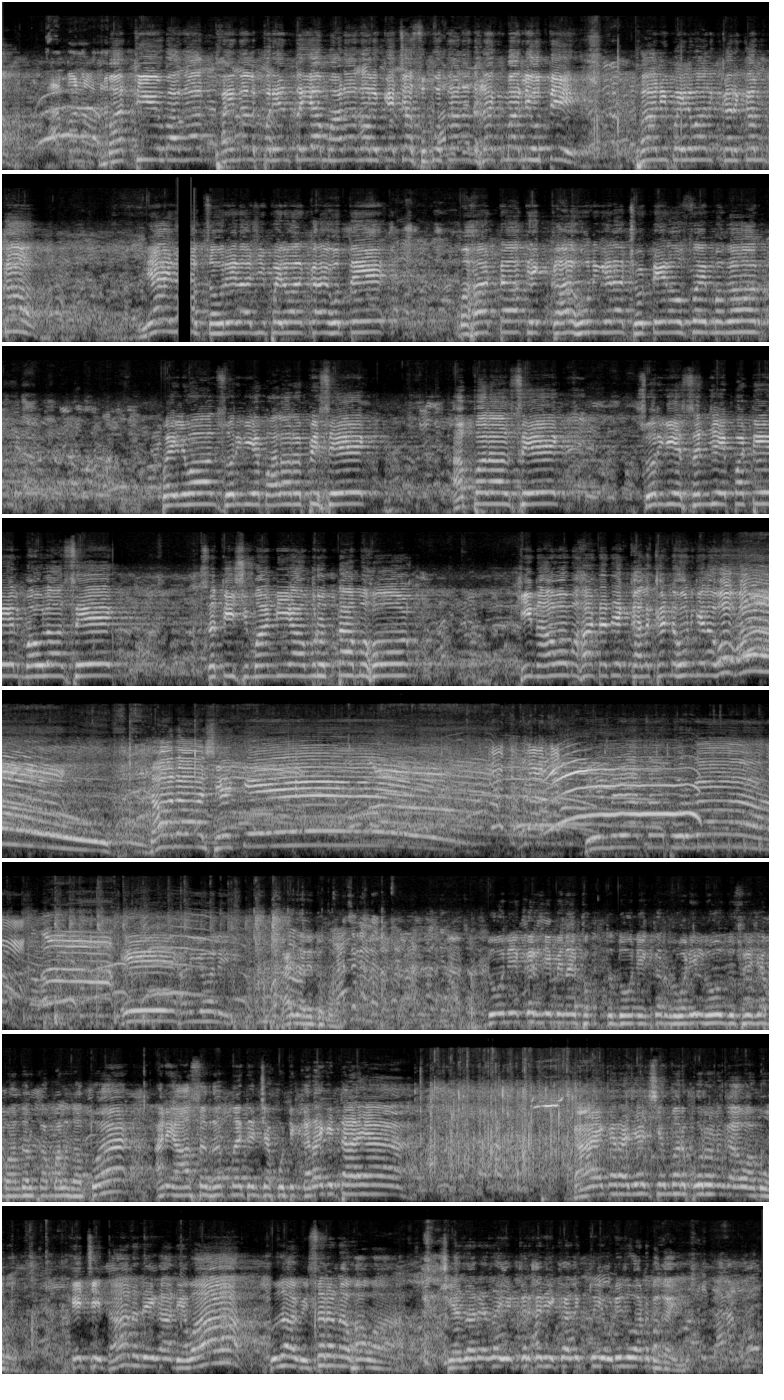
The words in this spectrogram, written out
माती विभागात फायनल पर्यंत या माडा तालुक्याच्या सुपुत्रानं धडक मारली होती. फानी पैलवान करकमकर न्याय चौरेराजी पैलवान काय होते? महाटात एक काळ होऊन गेला छोटे रावसाहेब मगर. पैलवान स्वर्गीय बालारपी शेख अप्पालाल शेख स्वर्गीय संजय पाटील मौला शेख सतीश मांडिया अमृता मोहोळ ही नावं महाटात एक कालखंड होऊन गेला. हो हो! दादा शेके! पोरगा! हे हलगेवाले काय झाले तुम्हाला? दोन एकर जमीन आहे फक्त दोन एकर वडील रोज दुसऱ्याच्या बांधवर कामाला जातोय आणि असं रत्न त्यांच्या पोटी. करा की टाळ्या काय करायचे? शंभर पुरण गावामोर. याची दान देगा देवा तुझा विसरणा व्हावा. शेजाऱ्याचा एकर कधी एका तू एवढीच वाट बघायची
